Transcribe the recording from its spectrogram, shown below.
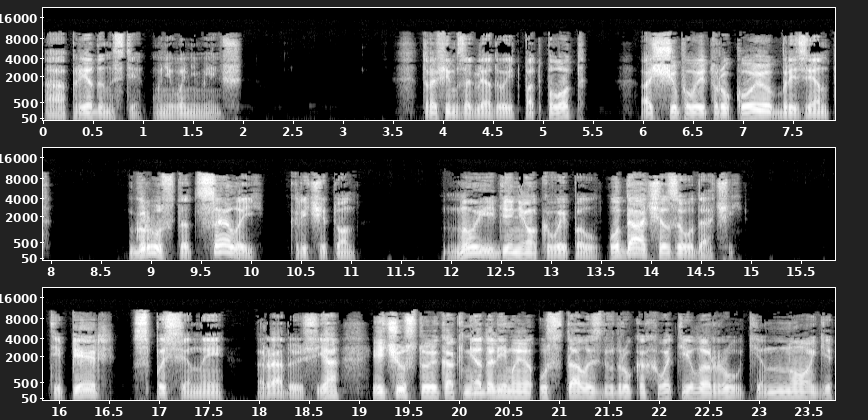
А преданности у него не меньше. Трофим заглядывает под плот, ощупывает рукою брезент. «Груз-то целый!» — кричит он. Ну и денек выпал, удача за удачей. Теперь спасены, радуюсь я, и чувствую, как неодолимая усталость вдруг охватила руки, ноги,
